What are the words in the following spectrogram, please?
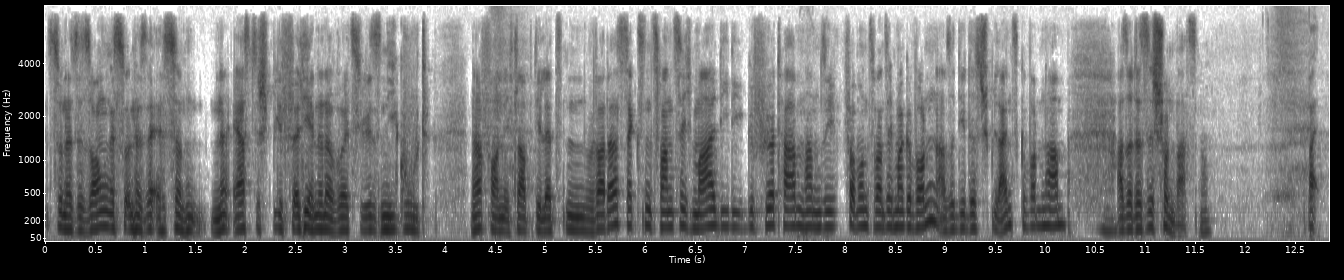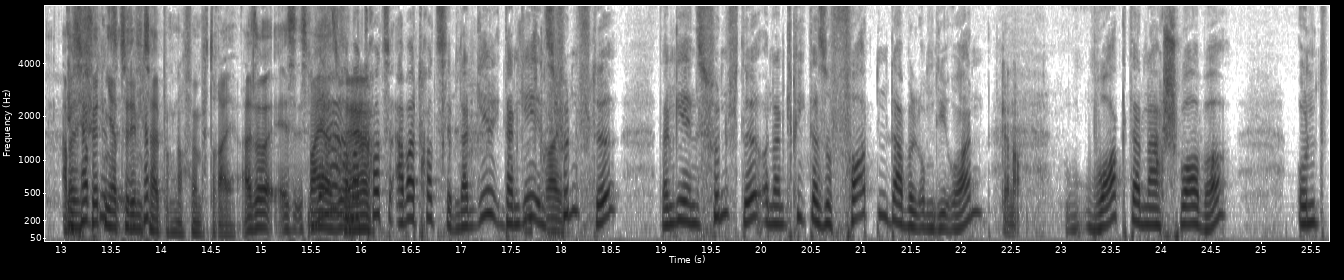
zu einer Saison ist so, eine, ist so ein ne, erstes Spiel verlieren in der World Series nie gut. Ne, von, ich glaube, die letzten, war das, 26 Mal, die die geführt haben, haben sie 25 Mal gewonnen, also die das Spiel 1 gewonnen haben. Also das ist schon was. Ne? Aber ich sie führten jetzt, ja zu dem Zeitpunkt noch 5-3. Also es, es war ja, ja so. Aber, ja. Trotz, aber trotzdem, dann geh, dann geh ins fünfte, dann geh ins fünfte und dann kriegt er sofort ein Double um die Ohren. Genau. Walk dann nach Schwaber und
